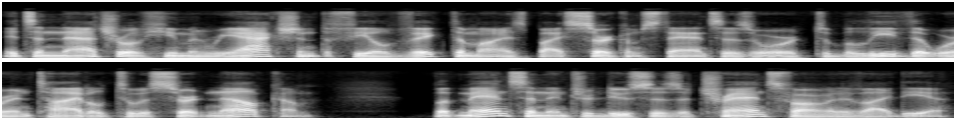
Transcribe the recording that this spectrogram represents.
It's a natural human reaction to feel victimized by circumstances or to believe that we're entitled to a certain outcome. But Manson introduces a transformative idea,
